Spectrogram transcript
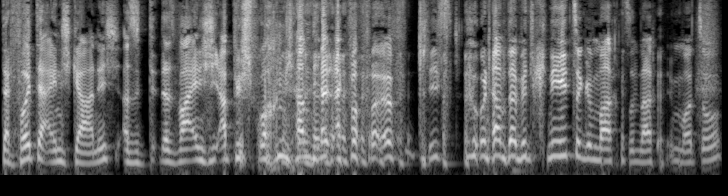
das wollte er eigentlich gar nicht. Also das war eigentlich nicht abgesprochen. Die haben die halt einfach veröffentlicht und haben damit Knete gemacht, so nach dem Motto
